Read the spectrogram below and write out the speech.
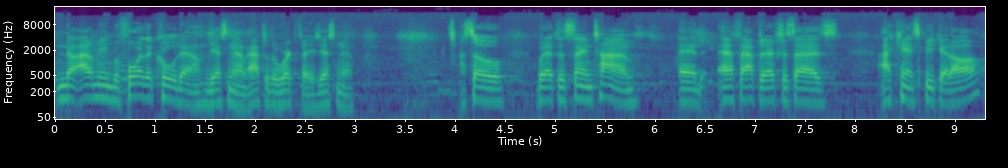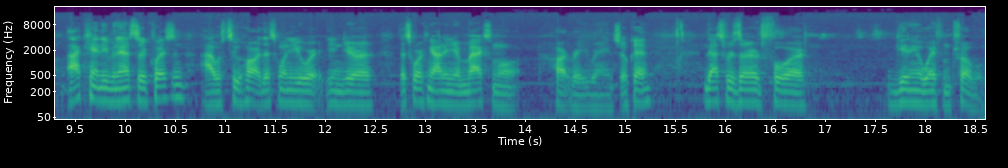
No, I don't mean before the cool down. Yes, ma'am. After the work phase. Yes, ma'am. So, but at the same time, and if after exercise, I can't speak at all. I can't even answer a question. I was too hard. That's when you were in your, that's working out in your maximal heart rate range, okay? That's reserved for getting away from trouble,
